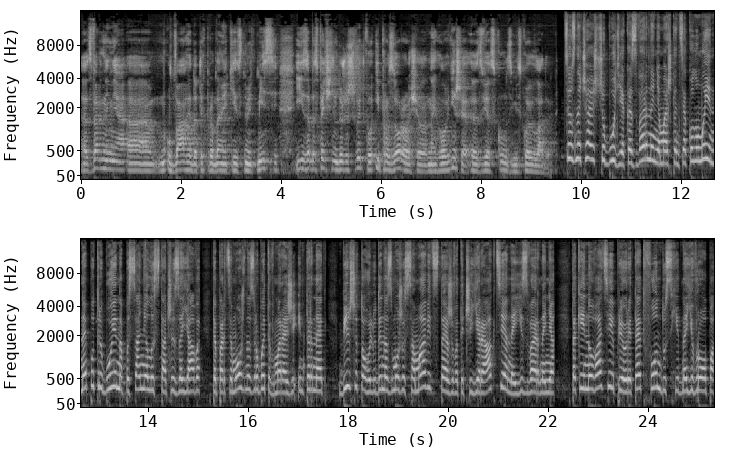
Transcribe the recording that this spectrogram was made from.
звернення уваги до тих проблем, які існують в місті, і забезпечення дуже швидко і прозорого, що найголовніше, зв'язку з міською владою. Це означає, що будь-яке звернення мешканця Коломиї не потребує написання листа чи заяви. Тепер це можна зробити в мережі інтернет. Більше того, людина зможе сама відстежувати, чи є реакція на її звернення. Такі інновації пріоритет фонду Східна Європа.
